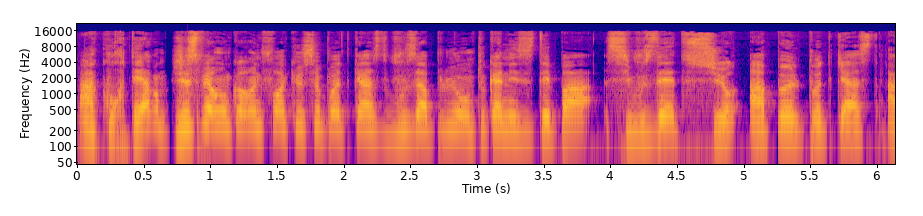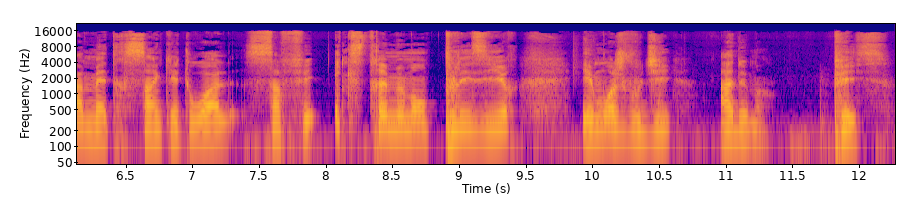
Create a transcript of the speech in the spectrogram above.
à court terme. J'espère encore une fois que ce podcast vous a plu. En tout cas, n'hésitez pas si vous êtes sur Apple Podcast à mettre 5 étoiles. Ça fait extrêmement plaisir. Et moi, je vous dis à demain. Peace.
